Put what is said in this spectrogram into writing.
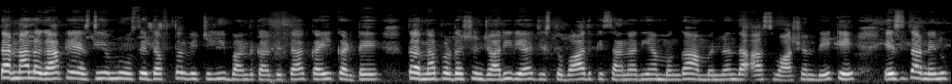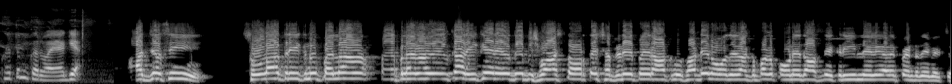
ਧਰਨਾ ਲਗਾ ਕੇ ਐਸਡੀਐਮ ਨੂੰ ਉਸਦੇ ਦਫ਼ਤਰ ਵਿੱਚ ਹੀ ਬੰਦ ਕਰ ਦਿੱਤਾ। ਕਈ ਘੰਟੇ ਧਰਨਾ ਪ੍ਰਦਰਸ਼ਨ ਜਾਰੀ ਰਿਹਾ, ਜਿਸ ਤੋਂ ਬਾਅਦ ਕਿਸਾਨਾਂ ਦੀਆਂ ਮੰਗਾਂ ਮੰਨਣ ਦਾ ਆਸਵਾਸ਼ਨ ਦੇ ਕੇ ਇਸ ਧਰਨੇ ਨੂੰ ਖਤਮ ਕਰਵਾਇਆ ਗਿਆ। ਅੱਜ ਅਸੀਂ 16 ਤਰੀਕ ਨੂੰ ਪਹਿਲਾਂ ਪਾਈਪਲਾਈਨਾਂ ਦੇ ਅਧਿਕਾਰੀ ਘੇਰੇ ਉਹਦੇ ਵਿਸ਼ਵਾਸ ਤੌਰ ਤੇ ਛੱਡਣੇ ਪਏ ਰਾਤ ਨੂੰ 9:30 ਦੇ ਲਗਭਗ ਪੌਣੇ 10 ਦੇ ਕਰੀਬ ਲੇਲੇ ਵਾਲੇ ਪਿੰਡ ਦੇ ਵਿੱਚ।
